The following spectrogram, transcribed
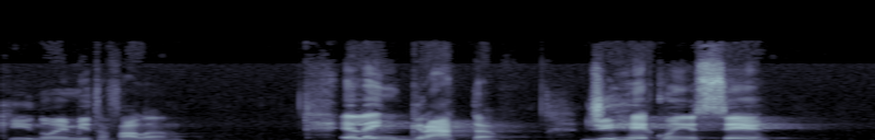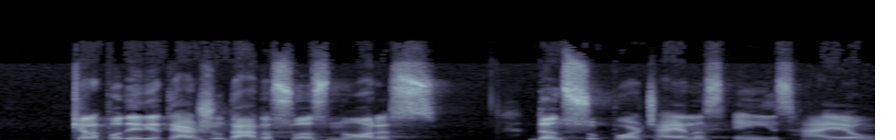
que Noemi está falando. Ela é ingrata de reconhecer que ela poderia ter ajudado as suas noras, dando suporte a elas em Israel.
